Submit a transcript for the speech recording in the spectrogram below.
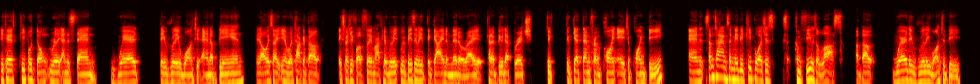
because people don't really understand where they really want to end up being in. Know always like you know we're talking about especially for affiliate marketing we're basically the guy in the middle right? Kind of build that bridge to to get them from point a to point b. And sometimes maybe people are just confused or lost about where they really want to be.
